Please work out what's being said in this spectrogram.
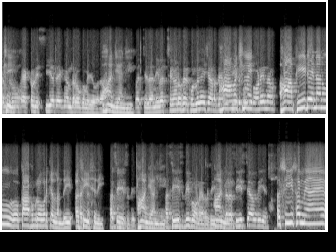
ਅੰਦਰੋਂ ਇੱਕ ਲੱਸੀ ਹੈ ਤੇ ਇੱਕ ਅੰਦਰੋਂ ਕਮਜ਼ੋਰ ਆ। ਹਾਂਜੀ ਹਾਂਜੀ। ਬੱਚੇ ਦਾ ਨਹੀਂ ਬੱਚਿਆਂ ਨੂੰ ਫਿਰ ਖੁੱਲੀਆਂ ਹੀ ਛੱਡ ਦੇ ਹਾਂ, ਬੱਚੀਆਂ- ਕੋਣੇ ਨਾਲ ਹਾਂ ਫੀਡ ਇਹਨਾਂ ਨੂੰ ਕਾਫ ਗਰੋਵਰ ਚੱਲਣ ਦੀ ਅਸੀਸ ਦੀ। ਅਸੀਸ ਦੀ। ਹਾਂਜੀ ਹਾਂਜੀ। ਅਸੀਸ ਦੀ ਪਾਉਣੇ ਤੁਸੀਂ। ਇੱਧਰ ਅਸੀਸ ਚੱਲਦੀ ਹੈ ਅਸੀਸ ਮੈਂ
